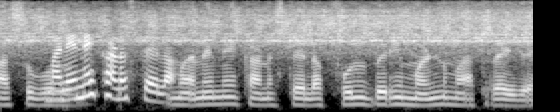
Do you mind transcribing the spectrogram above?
ಹಸುಗಳು. ಮನೆನೇ ಕಾಣಿಸ್ತಾ ಇಲ್ಲ. ಮನೆನೇ ಕಾಣಿಸ್ತಾ ಇಲ್ಲ. ಫುಲ್ ಬರೀ ಮಣ್ಣು ಮಾತ್ರ ಇದೆ.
